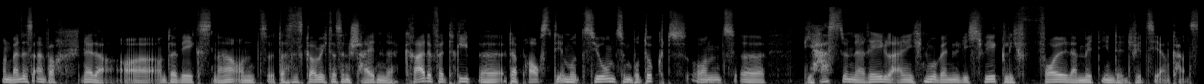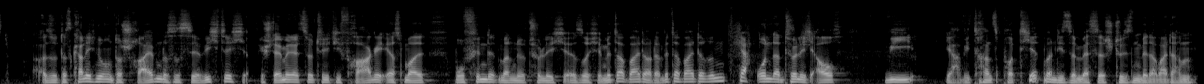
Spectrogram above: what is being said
und man ist einfach schneller äh, unterwegs. Ne? Und das ist, glaube ich, das Entscheidende. Gerade Vertrieb, äh, da brauchst du die Emotionen zum Produkt und äh, die hast du in der Regel eigentlich nur, wenn du dich wirklich voll damit identifizieren kannst. Also das kann ich nur unterschreiben, das ist sehr wichtig. Ich stelle mir jetzt natürlich die Frage erstmal, wo findet man natürlich äh, solche Mitarbeiter oder Mitarbeiterinnen? Ja. Und natürlich auch, Wie ja, wie transportiert man diese Message zu diesen Mitarbeitern?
